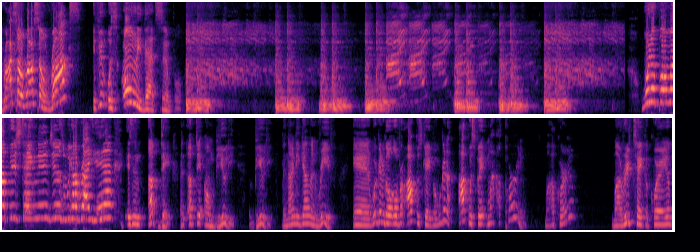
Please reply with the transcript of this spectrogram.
rocks on rocks on rocks? If it was only that simple. What up all my fish tank ninjas? We got right here is an update. An update on beauty. Beauty. The 90 gallon reef. And we're gonna go over aquascape and we're gonna aquascape my aquarium. My aquarium? My reef tank aquarium.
